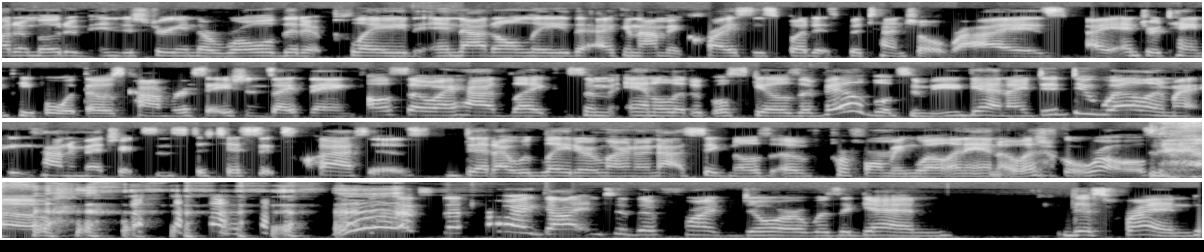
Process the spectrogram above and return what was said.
automotive industry and the role that it played in not only the economic crisis, but its potential rise. I entertained people with those conversations, I think. Also, I had like some analytical skills available to me. Again, I did do well in my econometrics and statistics classes that I would later learn are not signals of performing well in analytical roles. Um, that's, that's how I got into the front door was again this friend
